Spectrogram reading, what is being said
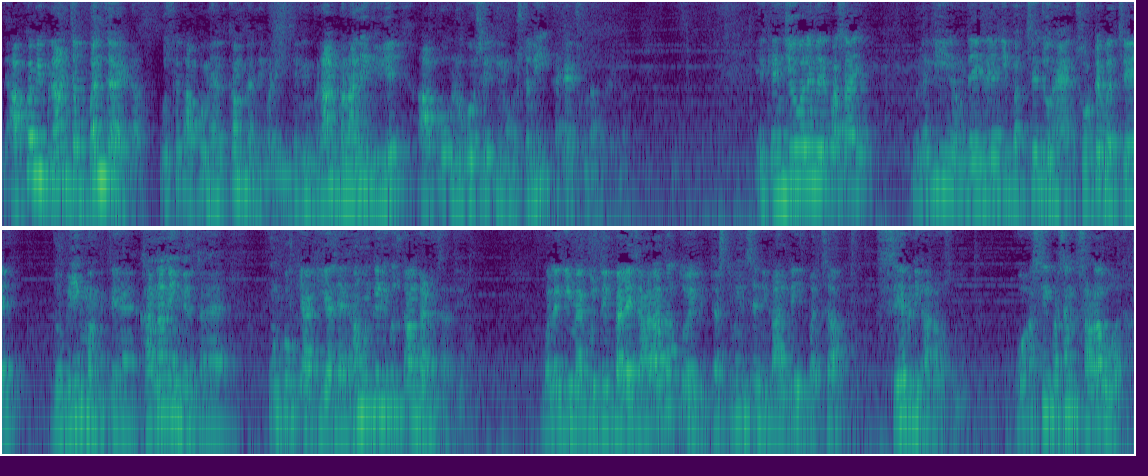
आपका भी ब्रांड जब बन जाएगा उसके बाद आपको मेहनत कम करनी पड़ेगी, लेकिन ब्रांड बनाने के लिए आपको लोगों से इमोशनली अटैच होना पड़ेगा। एक एनजीओ वाले मेरे पास आए, बोले कि हम देख रहे हैं कि बच्चे जो हैं, छोटे बच्चे, जो भीख मांगते हैं, खाना नहीं मिलता है, उनको क्या किया जाए? हम उनके लिए कुछ काम करना चाहते हैं। बोले कि मैं कुछ दिन पहले जा रहा था तो एक डस्टबिन से निकाल के एक बच्चा सेब निकाला उसने। वो 80 परसेंट सड़ा हुआ था।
